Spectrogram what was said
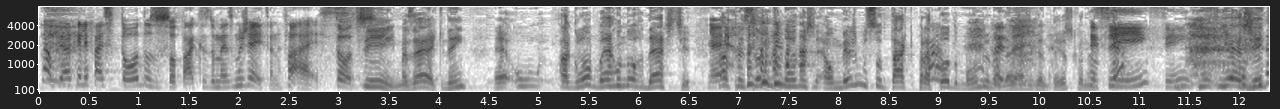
Não, pior que ele faz todos os sotaques do mesmo jeito, né? Faz. Todos. Sim, mas é que nem. É, o, a Globo erra o Nordeste. É. Ah, precisamos do Nordeste. É o mesmo sotaque pra todo mundo, o Nordeste é. gigantesco, né? Sim, sim. E, e é gente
